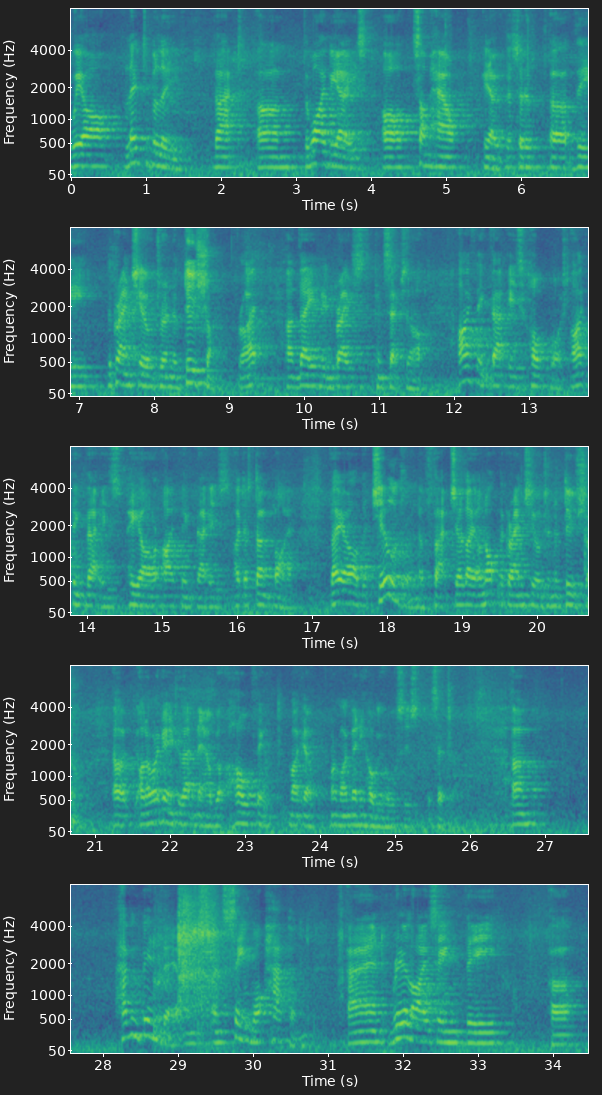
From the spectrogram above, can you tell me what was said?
we are led to believe that um, the YBAs are somehow, you know, the sort of uh, the, the grandchildren of Duchamp, right? And they've embraced conceptual art. I think that is hogwash. I think that is PR. I think that is, I just don't buy it. They are the children of Thatcher. They are not the grandchildren of Duchamp. Uh, I don't want to get into that now, but the whole thing, my, you know, one of my many hobby horses, etc. Um, having been there and, and seen what happened, and realizing the uh,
